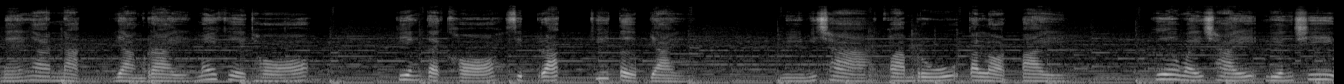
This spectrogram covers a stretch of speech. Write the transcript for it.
แม้งานหนักอย่างไรไม่เคยท้อ เพียงแต่ขอสิทธิรักที่เติบใหญ่ มีวิชาความรู้ตลอดไป เพื่อไว้ใช้เลี้ยงชีพ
